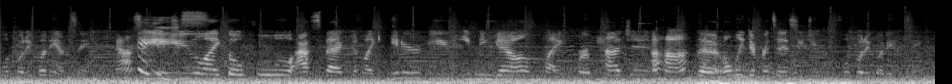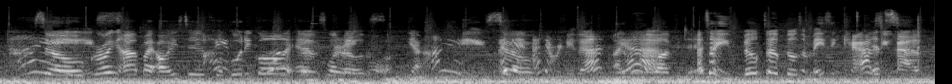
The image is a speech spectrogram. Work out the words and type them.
Flamenco dancing. Nice. So you do like the whole aspect of like interview, evening gown, like for a pageant. Uh huh. The only difference is you do Flamenco dancing. Nice. So growing up, I always did I Flamenco love and those flamenco. Yeah. nice. So- I, I never knew that. I yeah. loved it. That's how you built up those amazing calves you have.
